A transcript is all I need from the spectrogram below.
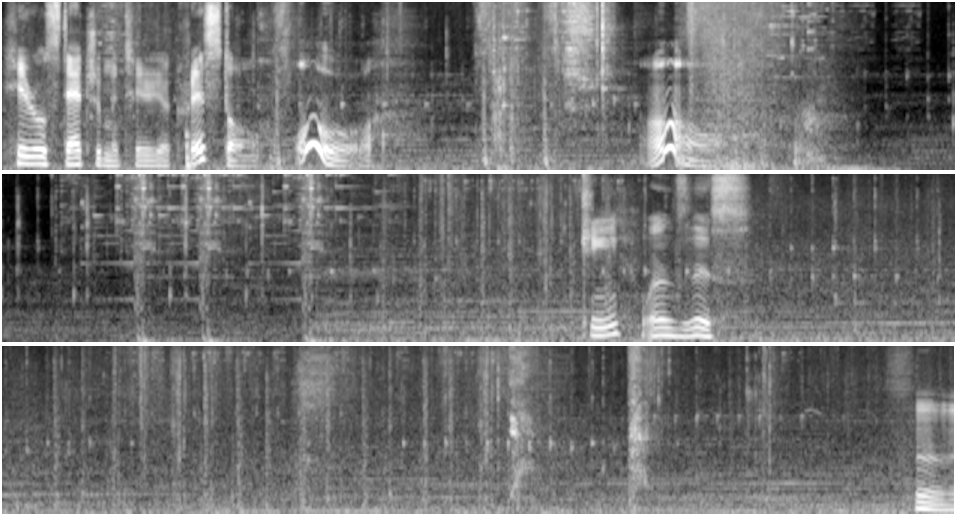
Hero statue material crystal. Oh. Oh. Key, what is this? Hmm.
